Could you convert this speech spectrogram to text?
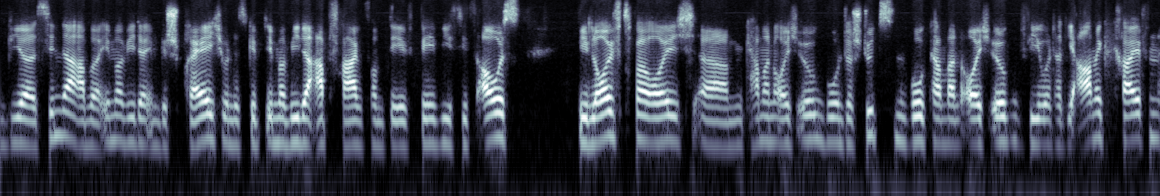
wir sind da aber immer wieder im Gespräch und es gibt immer wieder Abfragen vom DFB, wie sieht es aus? Wie läuft es bei euch? Ähm, kann man euch irgendwo unterstützen? Wo kann man euch irgendwie unter die Arme greifen?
